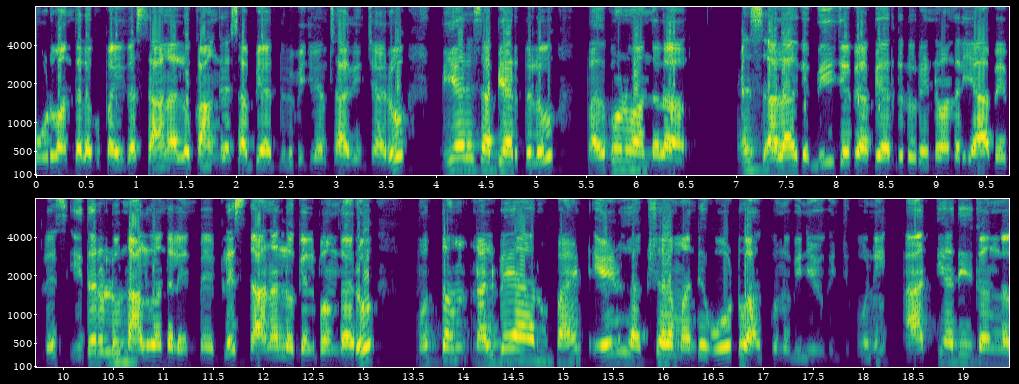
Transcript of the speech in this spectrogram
మూడు వందలకు పైగా స్థానాల్లో కాంగ్రెస్ అభ్యర్థులు విజయం సాధించారు. బీఆర్ఎస్ అభ్యర్థులు పదకొండు వందల అలాగే బీజేపీ అభ్యర్థులు రెండు వందల యాభై ప్లస్ ఇతరులు నాలుగు వందల ఎనభై ప్లస్ స్థానాల్లో గెలుపొందారు. మొత్తం నలభై ఆరు పాయింట్ ఏడు లక్షల మంది ఓటు హక్కును వినియోగించుకొని అత్యధికంగా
